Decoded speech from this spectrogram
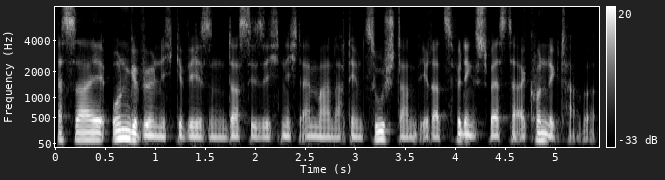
Es sei ungewöhnlich gewesen, dass sie sich nicht einmal nach dem Zustand ihrer Zwillingsschwester erkundigt habe.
